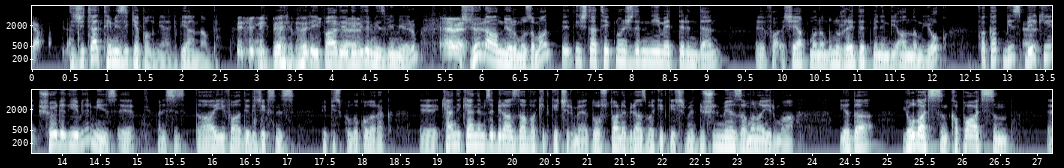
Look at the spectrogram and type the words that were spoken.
yapmak. Lazım. Dijital temizlik yapalım yani bir anlamda. Kesinlikle. Böyle, böyle ifade Evet. edebilir miyiz bilmiyorum. Evet. Şöyle anlıyorum o zaman. E, dijital teknolojilerin nimetlerinden e, şey yapmanın, bunu reddetmenin bir anlamı yok. Fakat biz belki şöyle diyebilir miyiz? E, hani siz daha iyi ifade edeceksiniz bir psikolog olarak. E, kendi kendimize biraz daha vakit geçirme, dostlarla biraz vakit geçirme, düşünmeye zaman ayırma ya da yol açsın, kapı açsın. E,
